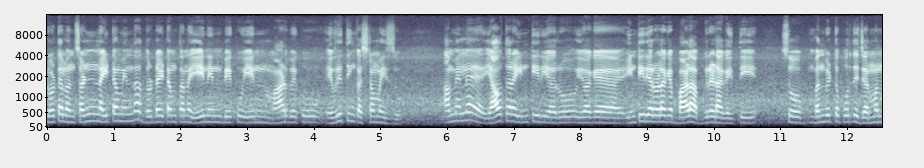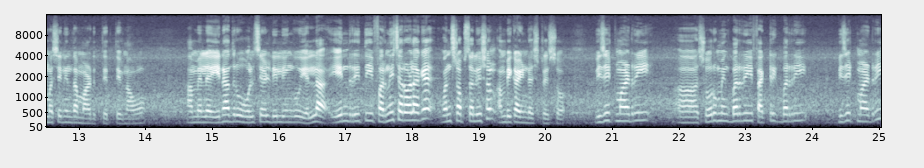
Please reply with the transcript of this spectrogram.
ಟೋಟಲ್ ಒಂದು ಸಣ್ಣ ಐಟಮಿಂದ ದೊಡ್ಡ ಐಟಮ್ ತನಕ ಏನೇನು ಬೇಕು, ಏನು ಮಾಡಬೇಕು ಎವ್ರಿಥಿಂಗ್ ಕಸ್ಟಮೈಸು ಆಮೇಲೆ ಯಾವ ಥರ ಇಂಟೀರಿಯರು ಇವಾಗ ಇಂಟೀರಿಯರ್ ಒಳಗೆ ಭಾಳ ಅಪ್ಗ್ರೇಡ್ ಆಗೈತಿ. ಸೊ ಬಂದುಬಿಟ್ಟು ಪೂರ್ತಿ ಜರ್ಮನ್ ಮಷೀನಿಂದ ಮಾಡುತ್ತಿರ್ತೀವಿ ನಾವು. ಆಮೇಲೆ ಏನಾದರೂ ಹೋಲ್ಸೇಲ್ ಡೀಲಿಂಗು ಎಲ್ಲ, ಏನು ರೀತಿ ಫರ್ನಿಚರ್ ಒಳಗೆ one stop solution Ambika industries. Visit ಮಾಡಿರಿ ಶೋರೂಮಿಗೆ ಬರ್ರಿ ಫ್ಯಾಕ್ಟ್ರಿಗೆ ಬರ್ರಿ ವಿಸಿಟ್ ಮಾಡಿರಿ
